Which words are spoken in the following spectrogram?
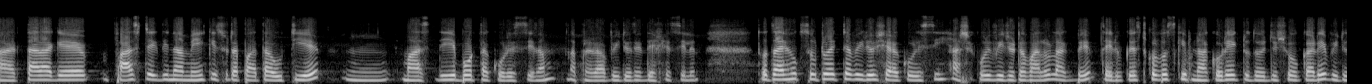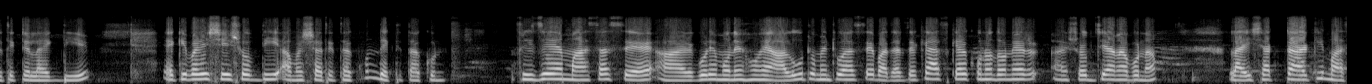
আর তার আগে ফার্স্ট একদিন আমি কিছুটা পাতা উঠিয়ে মাছ দিয়ে ভর্তা করেছিলাম। আপনারা ভিডিওতে দেখেছিলেন। তো যাই হোক, ছোটো একটা ভিডিও শেয়ার করেছি। আশা করি ভিডিওটা ভালো লাগবে। তাই রিকোয়েস্ট করব স্কিপ না করে একটু ধৈর্য সহকারে ভিডিওতে একটা লাইক দিয়ে। একেবারে শেষ অবধি আমার সাথে থাকুন, দেখতে থাকুন। ফ্রিজে মাছ আছে, আর গড়ে মনে হয় আলু, টমেটো আছে, বাজার থেকে আজকে আর কোনো ধরনের সবজি আনাবো না। লাই শাকটা আর কি মাছ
